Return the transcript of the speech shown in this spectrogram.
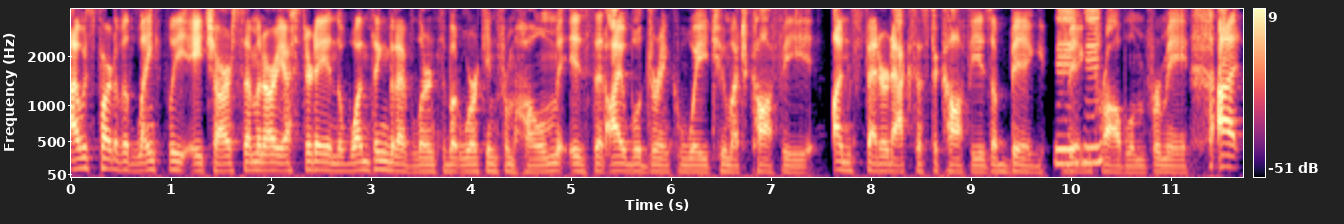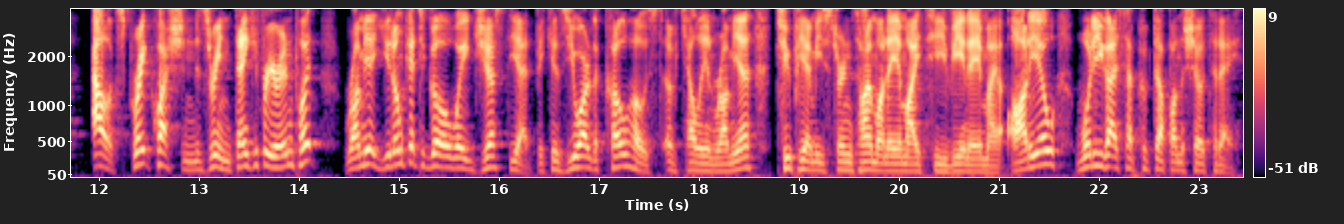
I was part of a lengthy HR seminar yesterday, and the one thing that I've learned about working from home is that I will drink way too much coffee. Unfettered access to coffee is a big, big problem for me. Uh, Alex, great question. Nazreen, thank you for your input. Ramya, you don't get to go away just yet because you are the co host of Kelly and Ramya, 2 p.m. Eastern Time on AMI TV and AMI Audio. What do you guys have cooked up on the show today?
